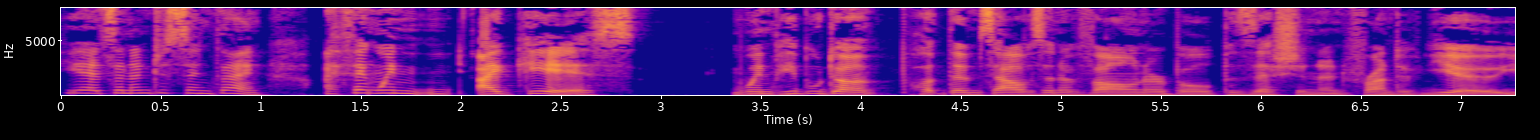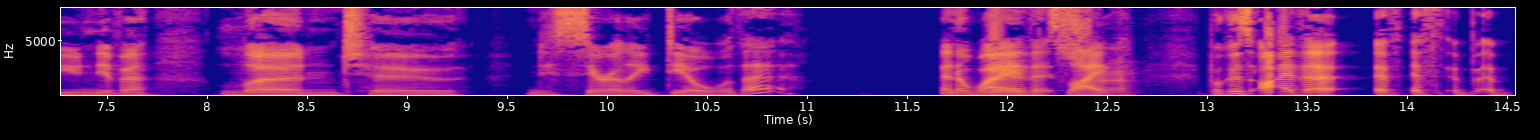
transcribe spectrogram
yeah, it's an interesting thing. I think when I guess when people don't put themselves in a vulnerable position in front of you, you never learn to necessarily deal with it in a way Yeah, that's, that's like true. because either if if and,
